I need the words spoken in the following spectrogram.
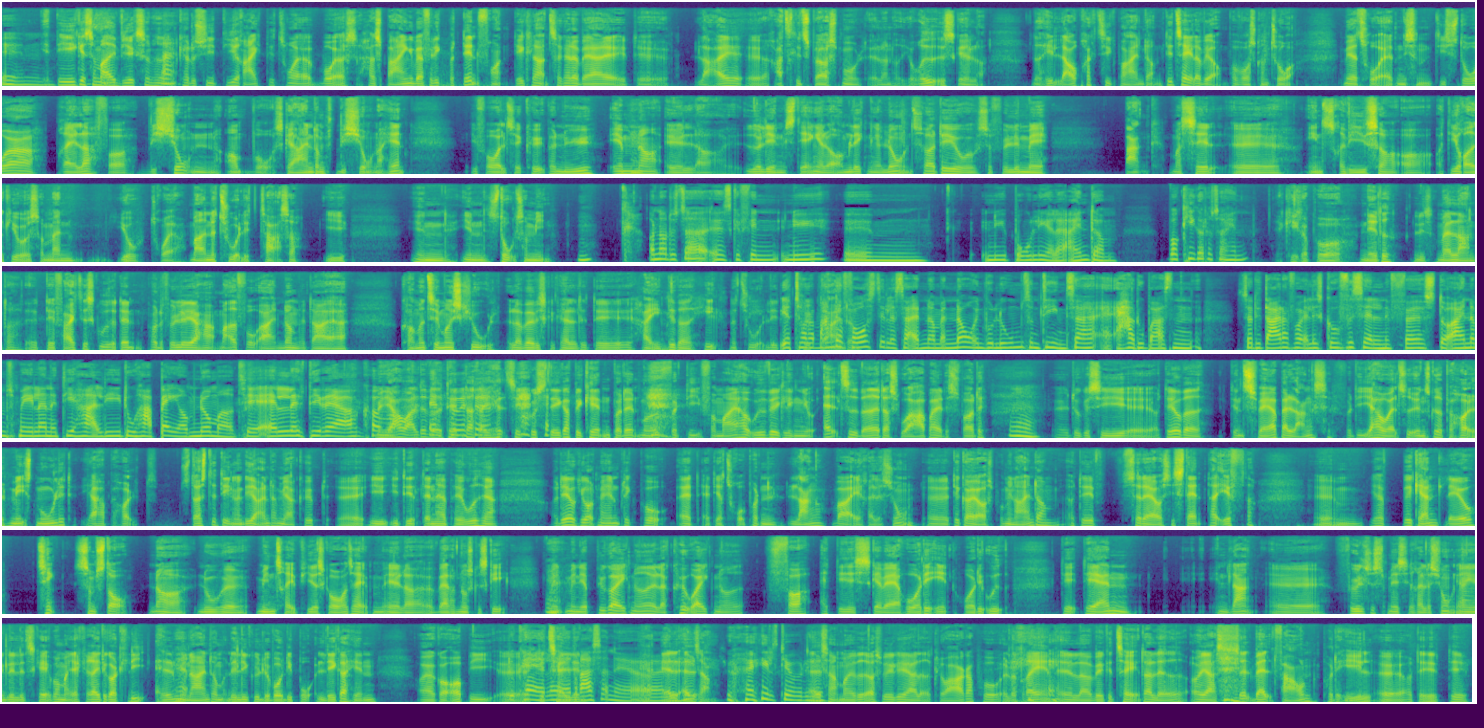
Øhm, ja, det er ikke så meget i virksomheden, nej. kan du sige direkte, tror jeg, hvor jeg har sparring, i hvert fald ikke på den front. Det er klart, så kan der være et øh, leje øh, retsligt spørgsmål, eller noget juridisk, eller noget helt lavpraktik på ejendom. Det taler vi om på vores kontor. Men jeg tror, at den, sådan, de store briller for visionen om, hvor skal ejendomsvisioner hen, i forhold til køb af nye emner, ja. eller yderligere investering, eller omlægning af lån, så er det jo selvfølgelig med bank, mig selv, øh, ens revisor og, og de rådgiver, som man jo, tror jeg, meget naturligt tager sig i en, i en stol som min. Mm. Og når du så øh, skal finde nye, øh, nye boliger eller ejendom, hvor kigger du så hen? Jeg kigger på nettet, ligesom alle andre. Det er faktisk ud af den portefølje, jeg har meget få ejendomme, der er kommet til mig i skjul, eller hvad vi skal kalde det. Det har egentlig været helt naturligt. Jeg tror, der er mange, der forestiller sig, at når man når en volumen som din, så har du bare sådan så er det dig, der får alle skuffesallene først, og ejendomsmalerne, de har lige, du har bagom nummeret til alle de der. Og kommer. Men jeg har jo aldrig været den, der reelt set kunne stikke og bekende på den måde, fordi for mig har udviklingen jo altid været, at der skulle arbejdes for det. Mm. Øh, du kan sige, øh, og det har jo været den svære balance, fordi jeg har jo altid ønsket at beholde mest muligt. Jeg har beholdt størstedelen af de ejendomme, jeg har købt øh, i, i den her periode her. Og det har jeg jo gjort med henblik på, at, at jeg tror på den langvarige relation. Øh, det gør jeg også på min ejendom, og det sætter jeg også i stand derefter. Øh, jeg vil gerne lave ting, som står, når nu øh, mine tre piger skal overtage dem, eller hvad der nu skal ske. Ja. Men, men jeg bygger ikke noget, eller køber ikke noget, for at det skal være hurtigt ind, hurtigt ud. Det, det er en, en lang øh, følelsesmæssig relation, jeg egentlig lidt skaber mig. Jeg kan rigtig godt lide alle ja. mine ejendomme, og det er ligegyldigt, hvor de bor, ligger henne. Og jeg går op i øh, Du kan alle detaljen. adresserne. Og ja, alle, alle sammen. Du er helt styr det. Alle sammen, og jeg ved også, hvilke jeg har lavet kloakker på, eller dræn, eller hvilket tag, der er lavet. Og jeg har selv valgt farven på det hele, øh, og det, det,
